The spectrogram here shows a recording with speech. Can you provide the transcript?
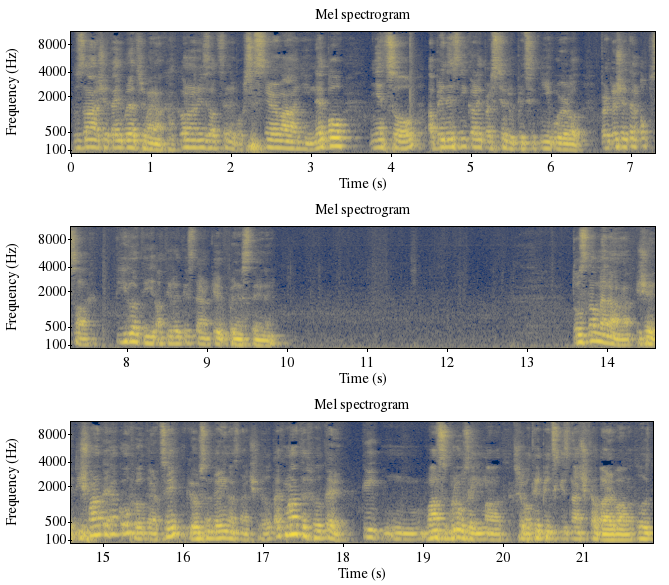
To znamená, že tady bude třeba nějaká kanonizace nebo přesměrování nebo něco, aby nevznikaly prostě duplicitní URL. Protože ten obsah týhletý a tyhle stránky je úplně stejný. To znamená, že když máte nějakou filtraci, kterou jsem tady naznačil, tak máte filtry, které mm, vás budou zajímat, třeba typicky značka, barva, to,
